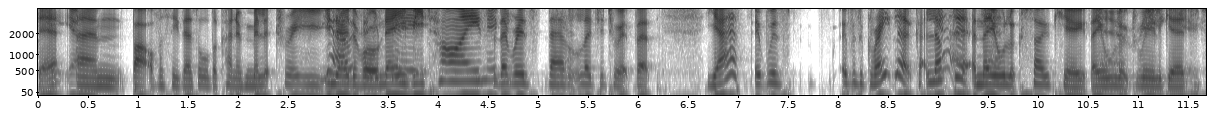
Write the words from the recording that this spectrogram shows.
Exactly, it. Yeah. Um, but obviously there's all the kind of military, you Yeah, know, the Royal Navy ties. so there is, there yeah. legend to it. But yeah, it was, it was a great look. I loved Yeah, it. And they yeah. all looked so cute. They all looked really, really good.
